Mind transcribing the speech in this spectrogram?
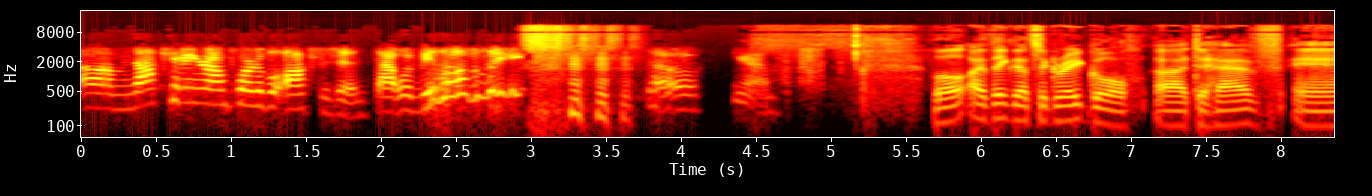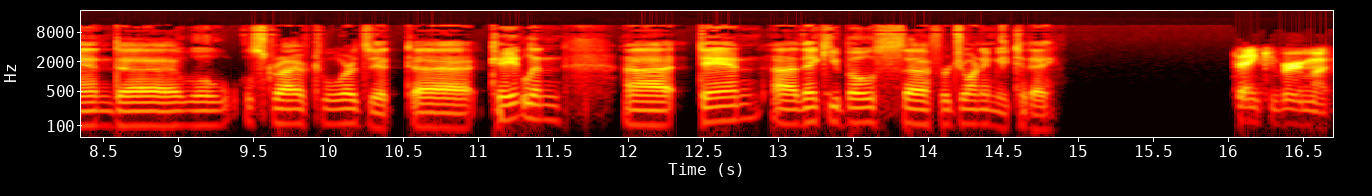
um, not carrying around portable oxygen. That would be lovely. so, yeah. Well, I think that's a great goal uh, to have, and uh, we'll we'll strive towards it. Uh, Kaytlyn, uh, Dan, uh, thank you both uh, for joining me today. Thank you very much.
